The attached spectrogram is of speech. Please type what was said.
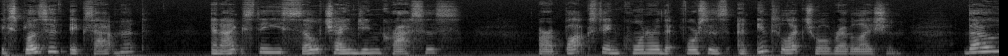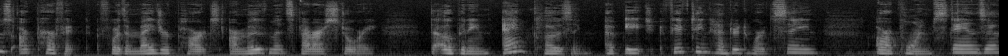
Explosive excitement, an angsty, soul changing crisis, or a boxed in corner that forces an intellectual revelation. Those are perfect for the major parts or movements of our story, the opening and closing of each 1500 word scene, or a poem stanza,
